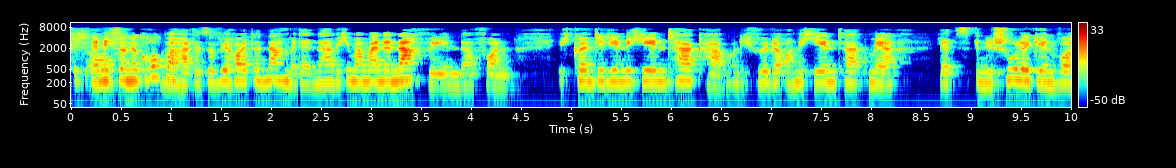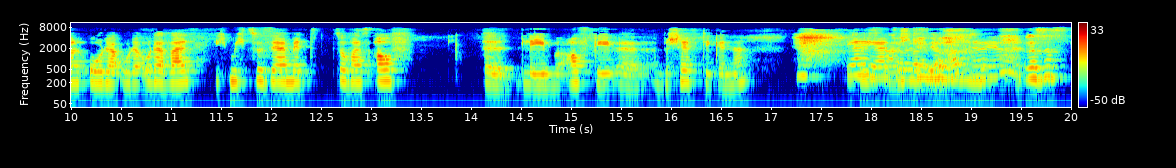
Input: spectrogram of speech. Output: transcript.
ich Wenn ich so eine Gruppe hatte, so wie heute Nachmittag, dann habe ich immer meine Nachwehen davon ich könnte die nicht jeden Tag haben und ich würde auch nicht jeden Tag mehr jetzt in die Schule gehen wollen oder, oder, oder, weil ich mich zu sehr mit sowas auflebe, äh, aufge, äh, beschäftige, ne? Ja, ja, ja, das, ja, ja. das ist,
